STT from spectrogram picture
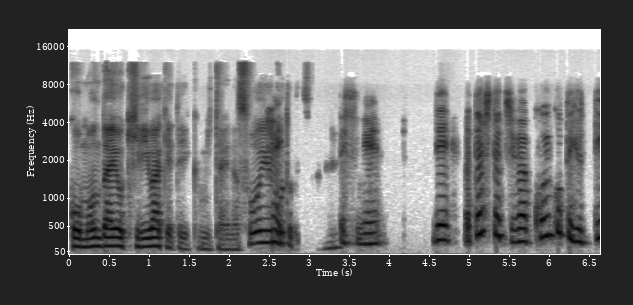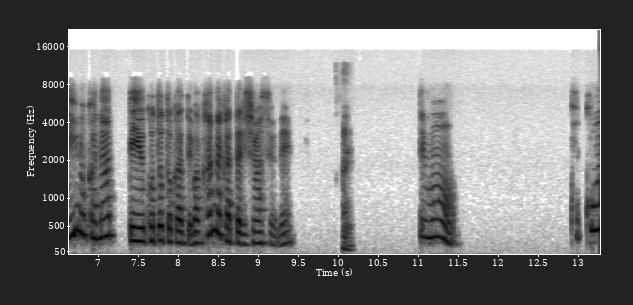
こう、問題を切り分けていくみたいな、そういうことですかね。ですね。で、私たちはこういうこと言っていいのかなっていうこととかって分かんなかったりしますよね。はい。でも、ここは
